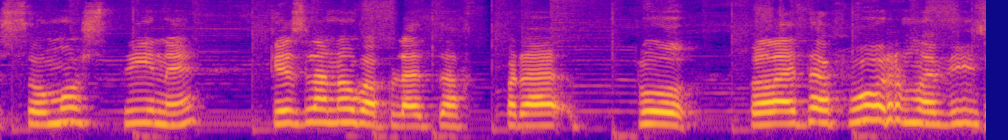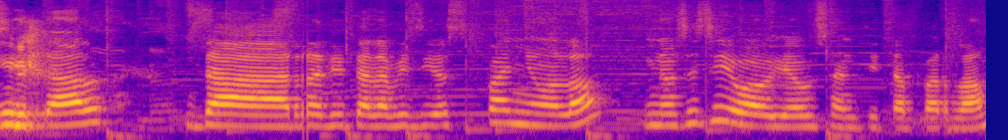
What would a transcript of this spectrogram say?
Somos Cine, que és la nova plata, pra, plataforma digital de Ràdio Televisió Espanyola. No sé si ho havíeu sentit a parlar.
